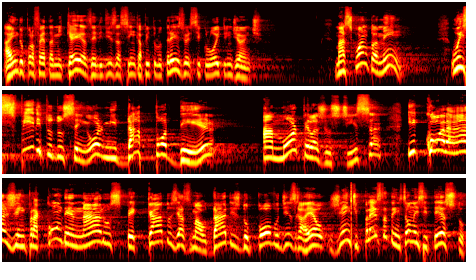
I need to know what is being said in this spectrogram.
Ainda o profeta Miqueias, ele diz assim, capítulo 3, versículo 8 em diante: Mas quanto a mim, o Espírito do Senhor me dá poder, amor pela justiça e coragem para condenar os pecados e as maldades do povo de Israel. Gente, presta atenção nesse texto.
